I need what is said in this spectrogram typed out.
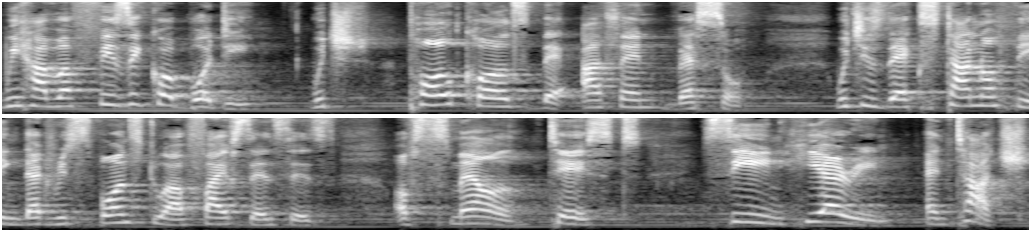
We have a physical body, which Paul calls the earthen vessel, which is the external thing that responds to our five senses of smell, taste, seeing, hearing, and touch.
